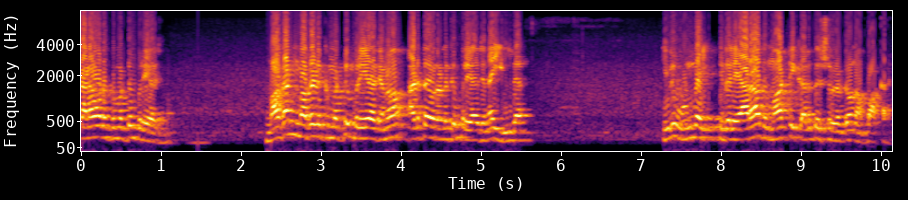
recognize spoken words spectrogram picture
கணவனுக்கு மட்டும் பிரயோஜனம். மகன் மகளுக்கு மட்டும் பிரயோஜனம் அடுத்தவர்களுக்கு பிரயோஜனம் இல்லை. இது உண்மை. இதுல யாராவது மாற்றி கருத்து சொல்லட்டும் நான் பார்க்கிறேன்.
